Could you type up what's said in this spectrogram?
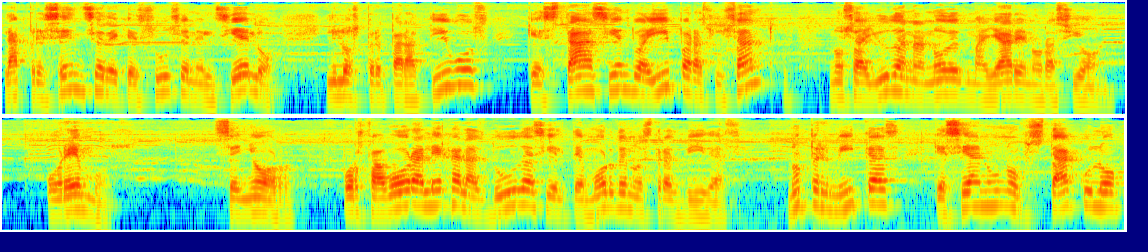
la presencia de Jesús en el cielo y los preparativos que está haciendo ahí para sus santos nos ayudan a no desmayar en oración. Oremos. Señor, por favor aleja las dudas y el temor de nuestras vidas. No permitas que sean un obstáculo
